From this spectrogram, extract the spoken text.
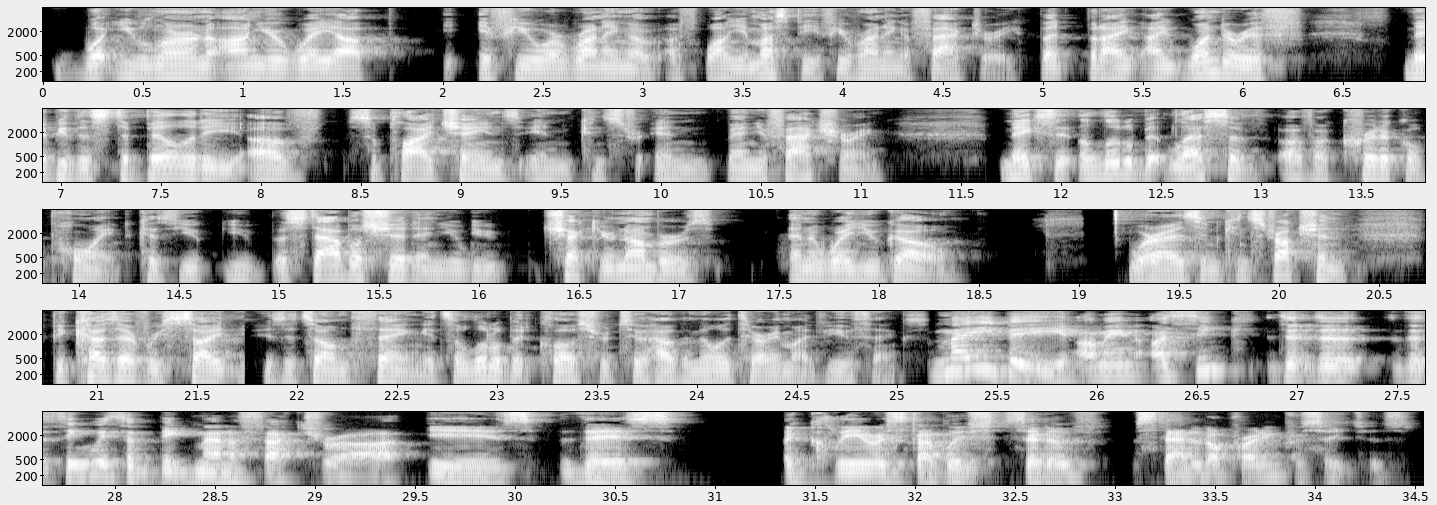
what you learn on your way up if you are running a, well, you must be if you're running a factory. But but I, I wonder if maybe the stability of supply chains in in manufacturing makes it a little bit less of, of a critical point because you you establish it and you, you check your numbers and away you go. Whereas in construction, because every site is its own thing, it's a little bit closer to how the military might view things. Maybe. I mean, I think the, the, the thing with a big manufacturer is there's a clear established set of standard operating procedures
